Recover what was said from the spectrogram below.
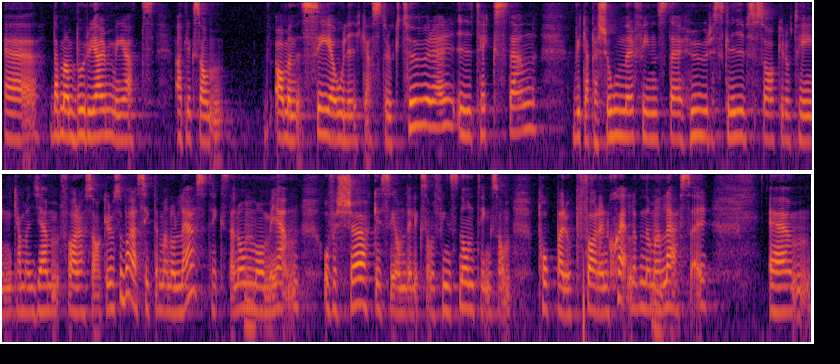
Eh, där man börjar med att, att liksom, ja, men se olika strukturer i texten. Vilka personer finns det? Hur skrivs saker och ting? Kan man jämföra saker? Och så bara sitter man och läser texten om och om igen och försöker se om det liksom finns någonting som poppar upp för en själv när man läser. Ehm,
